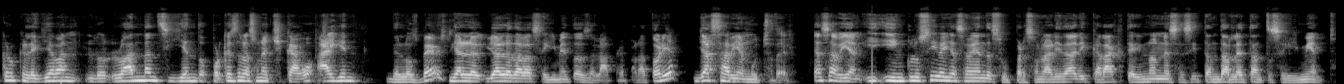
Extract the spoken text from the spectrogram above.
creo que le llevan, lo, andan siguiendo porque es de la zona de Chicago. Alguien de los Bears ya le, ya le daba seguimiento desde la preparatoria, ya sabían mucho de él, ya sabían, y, inclusive ya sabían de su personalidad y carácter y no necesitan darle tanto seguimiento.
